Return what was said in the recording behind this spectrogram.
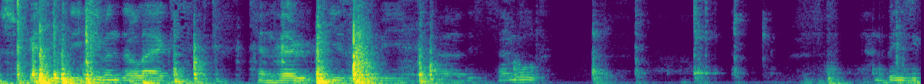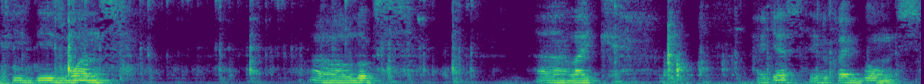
So basically even the legs can very easily be uh, disassembled. And basically these ones uh, looks uh, like I guess they look like bones.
